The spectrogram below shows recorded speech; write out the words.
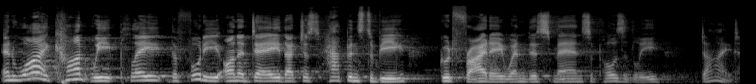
And why can't we play the footy on a day that just happens to be Good Friday when this man supposedly died?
